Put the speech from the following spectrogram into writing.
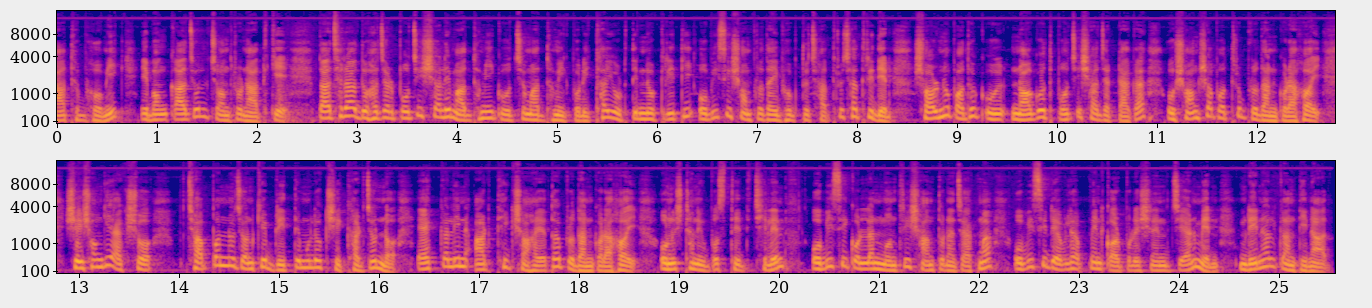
নাথ ভৌমিক এবং কাজল চন্দ্রনাথকে তাছাড়া দু হাজার পঁচিশ সালে মাধ্যমিক উচ্চ মাধ্যমিক পরীক্ষায় উত্তীর্ণ কৃতি ওবিসি সম্প্রদায়ভুক্ত ছাত্রছাত্রীদের স্বর্ণপদক ও নগদ পঁচিশ হাজার টাকা ও শংসাপত্র প্রদান করা হয়। সেই সঙ্গে একশো ছাপ্পান্ন জনকে বৃত্তিমূলক শিক্ষার জন্য এককালীন আর্থিক সহায়তা প্রদান করা হয়। অনুষ্ঠানে উপস্থিত ছিলেন ওবিসি কল্যাণ মন্ত্রী শান্তনা চাকমা, ওবিসি ডেভেলপমেন্ট কর্পোরেশনের চেয়ারম্যান মৃণাল কান্তিনাথ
